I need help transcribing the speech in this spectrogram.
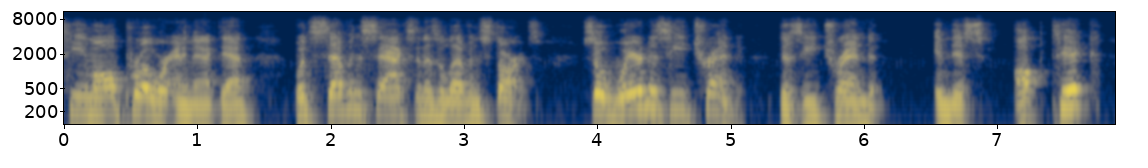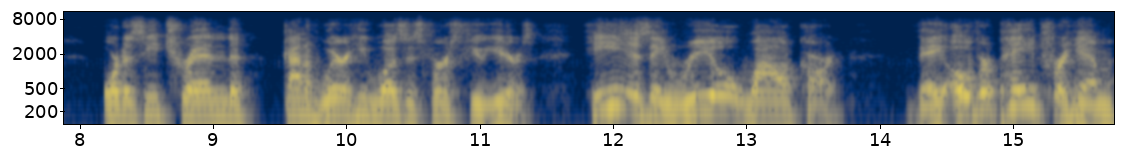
team all pro or anything like that, but seven sacks in his 11 starts. So where does he trend? Does he trend in this uptick or does he trend kind of where he was his first few years. He is a real wild card. They overpaid for him.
